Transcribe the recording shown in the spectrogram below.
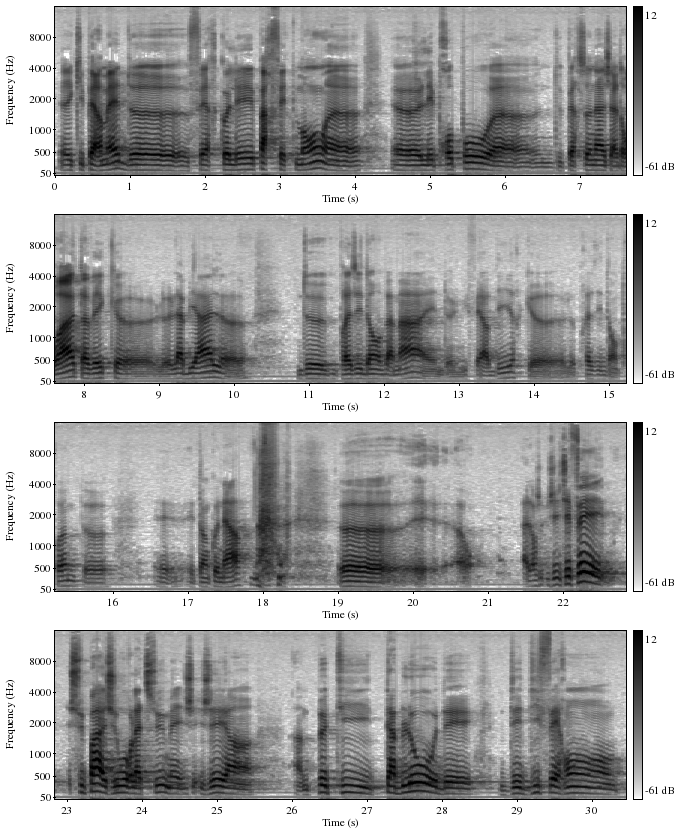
euh, qui permettent de faire coller parfaitement les propos du personnage à droite avec le labial du président Obama et de lui faire dire que le président Trump est un connard. Euh, alors, j'ai fait ne suis pas à jour là-dessus, mais j'ai un, un, petit tableau des, des différents...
